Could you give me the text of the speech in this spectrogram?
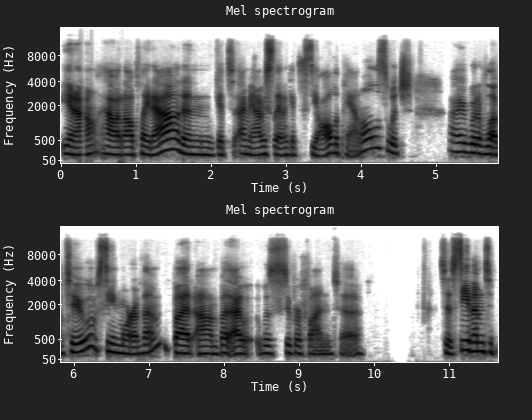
you know how it all played out and get to, i mean obviously i don't get to see all the panels which i would have loved to have seen more of them but um but i it was super fun to to see them to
